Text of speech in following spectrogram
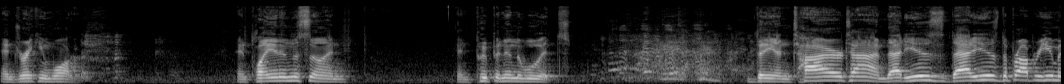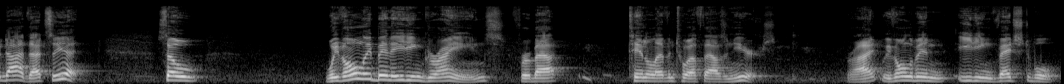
and drinking water and playing in the sun and pooping in the woods. the entire time. That is, that is the proper human diet. That's it. So we've only been eating grains for about 10, 11, 12,000 years, right? We've only been eating vegetable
